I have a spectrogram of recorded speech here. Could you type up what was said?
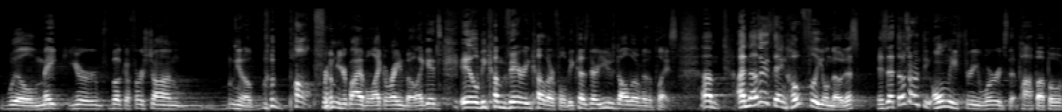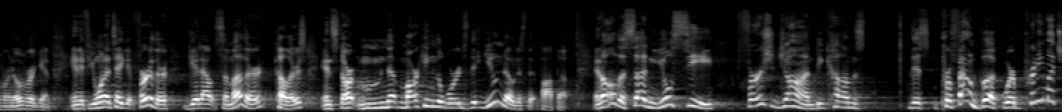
will make your book of First John, you know, pop from your Bible like a rainbow. Like it's, it'll become very colorful because they're used all over the place. Um, another thing, hopefully, you'll notice is that those aren't the only three words that pop up over and over again. And if you want to take it further, get out some other colors and start m- marking the words that you notice that pop up. And all of a sudden, you'll see First John becomes this profound book where pretty much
